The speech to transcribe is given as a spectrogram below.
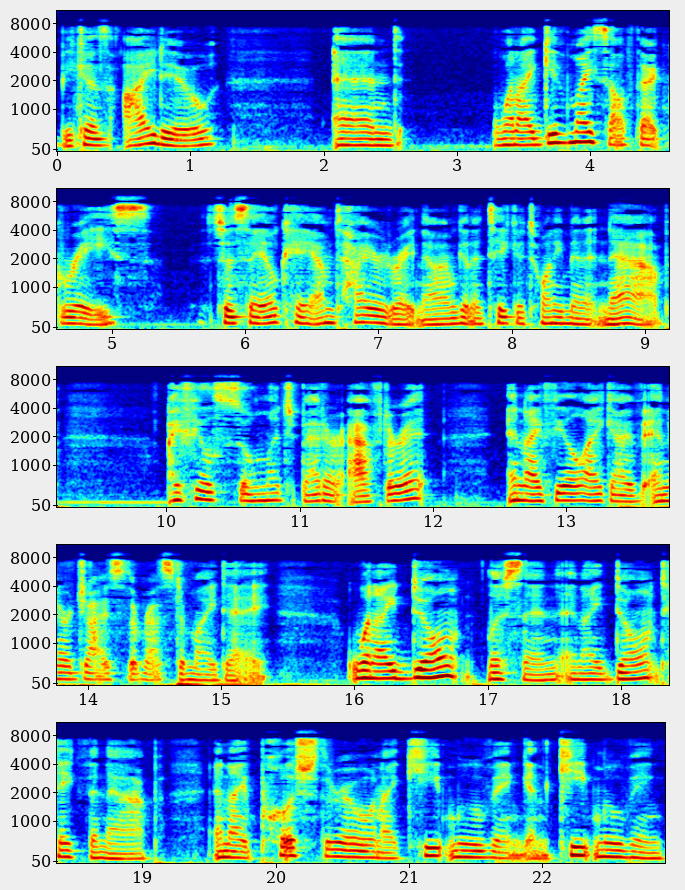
because I do. And when I give myself that grace to say, okay, I'm tired right now, I'm going to take a 20 minute nap, I feel so much better after it. And I feel like I've energized the rest of my day. When I don't listen and I don't take the nap and I push through and I keep moving and keep moving,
